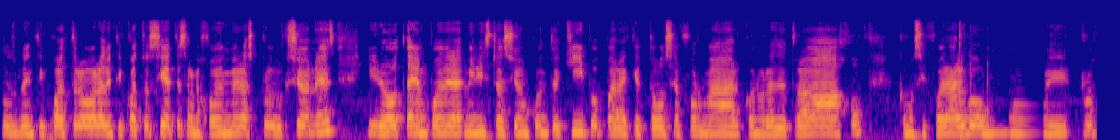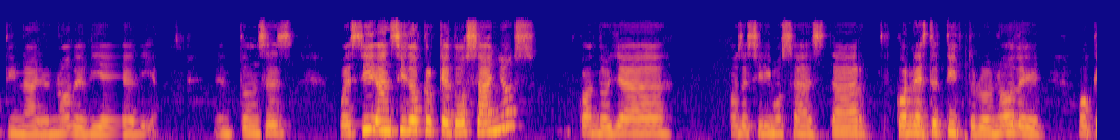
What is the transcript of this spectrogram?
tus 24 horas, 24/7, a lo mejor en meras producciones, y luego también poner administración con tu equipo para que todo sea formal, con horas de trabajo, como si fuera algo muy rutinario, ¿no? De día a día. Entonces, pues sí, han sido creo que dos años cuando ya nos decidimos a estar con este título, ¿no? De, ok,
